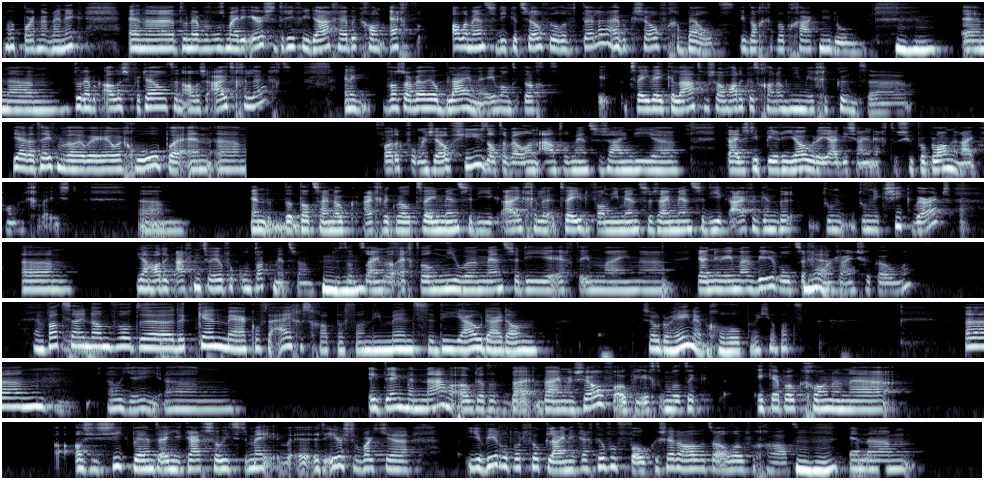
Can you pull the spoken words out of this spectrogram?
Mijn partner en ik. En uh, toen hebben we volgens mij de eerste drie, vier dagen heb ik gewoon echt alle mensen die ik het zelf wilde vertellen, heb ik zelf gebeld. Ik dacht, dat ga ik nu doen. Mm -hmm. En um, toen heb ik alles verteld en alles uitgelegd. En ik was daar wel heel blij mee, want ik dacht, twee weken later of zo had ik het gewoon ook niet meer gekund. Uh, ja, dat heeft me wel weer heel erg geholpen. En um, wat ik voor mezelf zie, is dat er wel een aantal mensen zijn die uh, tijdens die periode, ja, die zijn echt super belangrijk voor me geweest. Um, en dat zijn ook eigenlijk wel twee mensen die ik eigenlijk, twee van die mensen zijn mensen die ik eigenlijk in, toen, toen ik ziek werd, um, ja, had ik eigenlijk niet zo heel veel contact met ze. Dus dat mhm. zijn wel echt wel nieuwe mensen die echt in mijn, uh, ja, nu in mijn wereld zeg maar zijn gekomen. En wat zijn dan bijvoorbeeld de, de kenmerken of de eigenschappen van die mensen die jou daar dan zo doorheen hebben geholpen? Weet je wat? Um, oh jee. Um, ik denk met name ook dat het bij, bij mezelf ook ligt. Omdat ik, ik heb ook gewoon een. Uh, als je ziek bent en je krijgt zoiets mee. Het eerste wat je. Je wereld wordt veel kleiner. Je krijgt heel veel focus. Hè, daar hadden we het al over gehad. Mhm. En um,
